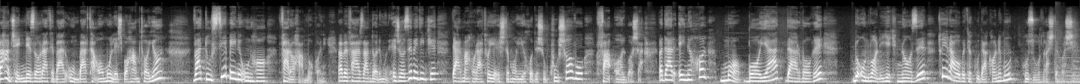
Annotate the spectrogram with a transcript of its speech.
و همچنین نظارت بر اون بر تعاملش با همتایان و دوستی بین اونها فراهم بکنیم و به فرزندانمون اجازه بدیم که در مهارت‌های اجتماعی خودشون کوشا و فعال باشن و در عین حال ما باید در واقع به عنوان یک ناظر توی روابط کودکانمون حضور داشته باشیم.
